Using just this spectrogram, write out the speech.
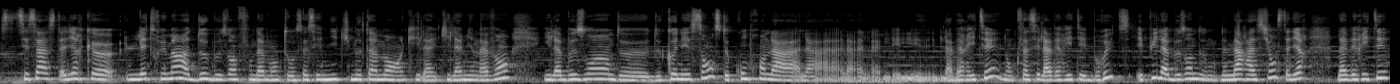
C'est ça, c'est-à-dire que l'être humain a deux besoins fondamentaux. Ça, c'est Nietzsche notamment hein, qui l'a mis en avant. Il a besoin de, de connaissances, de comprendre la, la, la, vérité. Donc ça, c'est la vérité brute. Et puis, il a besoin de, de narration, c'est-à-dire la vérité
